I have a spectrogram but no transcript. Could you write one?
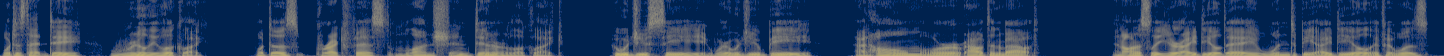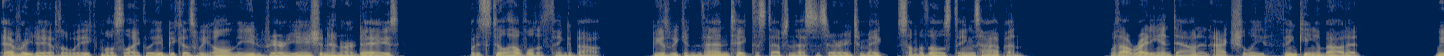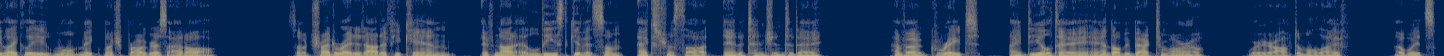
What does that day really look like? What does breakfast, lunch, and dinner look like? Who would you see? Where would you be? At home or out and about? And honestly, your ideal day wouldn't be ideal if it was every day of the week, most likely, because we all need variation in our days. But it's still helpful to think about because we can then take the steps necessary to make some of those things happen. Without writing it down and actually thinking about it, we likely won't make much progress at all. So try to write it out if you can. If not, at least give it some extra thought and attention today. Have a great, ideal day, and I'll be back tomorrow where your optimal life awaits.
